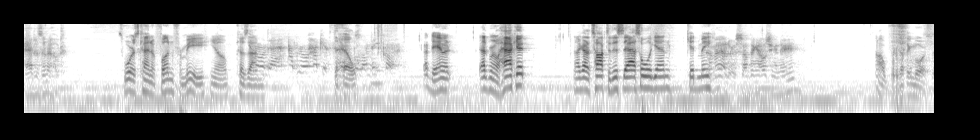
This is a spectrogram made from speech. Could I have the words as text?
Anderson out. This war is kind of fun for me, you know, because I'm. The hell? God damn it. Admiral Hackett. I gotta talk to this asshole again? Kidding me? Commander, something else you need? Oh, pff, Nothing more, sir.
